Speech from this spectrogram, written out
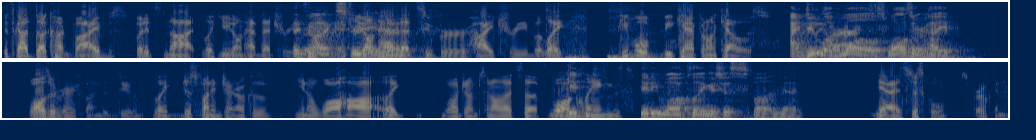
it's got Duck Hunt vibes, but it's not like you don't have that tree. It's not right? Like, you don't have yeah. that super high tree, but like people will be camping on Kalos. I do Really love hard. walls. Walls are hype. Walls are very fun to do, like just fun in general because of you know wall ha like wall jumps and all that stuff. Wall Did- clings, Diddy wall cling is just fun, man. yeah, it's just cool. It's broken.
